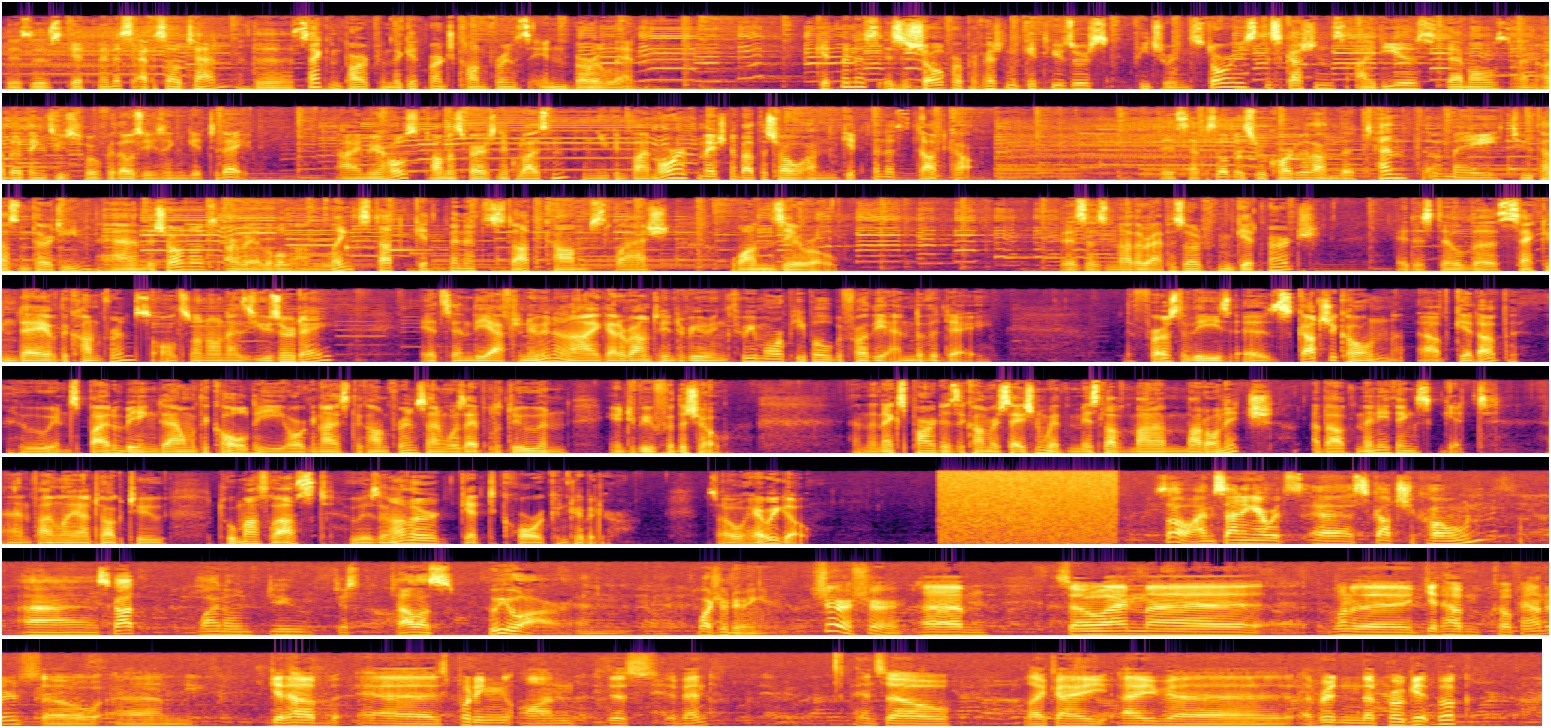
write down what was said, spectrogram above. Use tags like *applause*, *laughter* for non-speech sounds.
This is Git Minutes episode 10, the second part from the Git Merge conference in Berlin. Git Minutes is a show for proficient Git users featuring stories, discussions, ideas, demos, and other things useful for those using Git today. I'm your host, Thomas Ferris Nicolaisen, and you can find more information about the show on gitminutes.com. This episode is recorded on the 10th of May 2013, and the show notes are available on links.gitminutes.com slash 10. This is another episode from Git Merge. It is still the second day of the conference, also known as User Day. It's in the afternoon, and I get around to interviewing three more people before the end of the day. The first of these is Scott Chacon of GitHub, who, in spite of being down with the cold, he organized the conference and was able to do an interview for the show. And the next part is a conversation with Mislav Marohnić about many things Git. And finally, I talked to Thomas Rast, who is another Git core contributor. So here we go. So I'm standing here with uh, Scott Chacon. Uh, Scott, why don't you just tell us who you are and what you're doing here? Sure, sure. Um, so I'm uh, one of the GitHub co-founders. So um, GitHub is putting on this event, and so like I I've, uh, I've written the Pro Git book,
